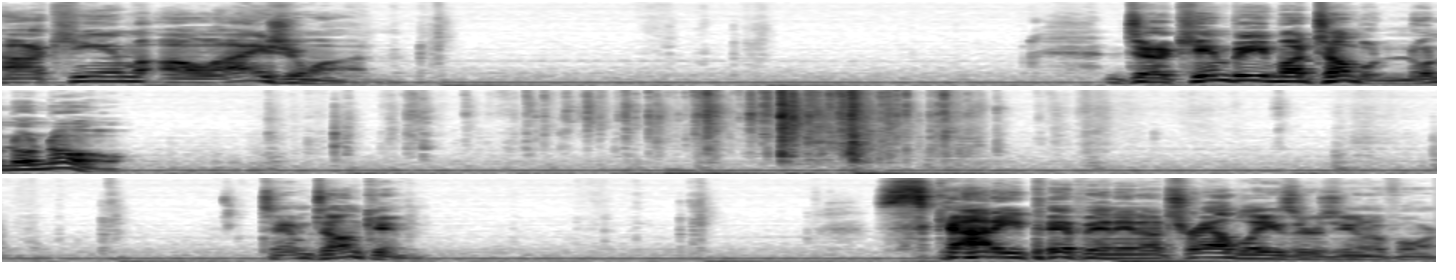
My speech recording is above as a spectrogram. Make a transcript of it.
Hakeem Olajuwon. Dikembe Mutombo. No, no, no. Tim Duncan. Scottie Pippen in a Trailblazers uniform.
